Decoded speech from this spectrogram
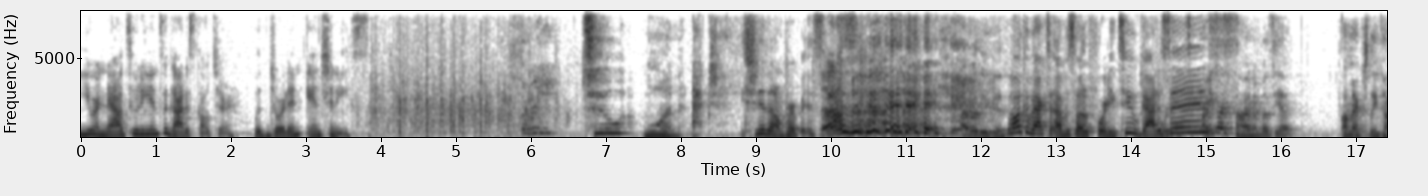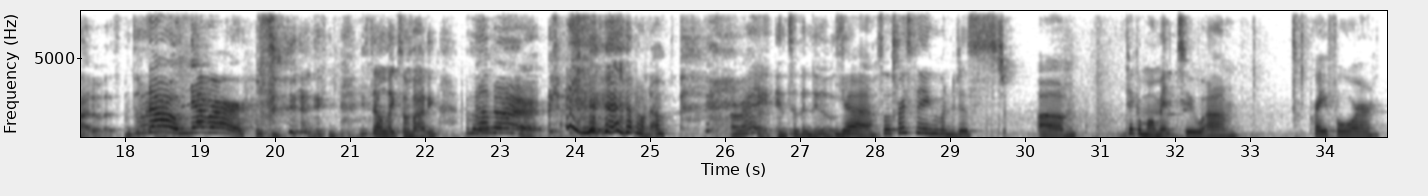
You are now tuning into Goddess Culture with Jordan and Shanice. Three, two, one, action. She did that on purpose. I really did. that. Welcome back to episode 42, Goddesses. 42. Are you guys tired of us yet? I'm actually tired of us. I'm tired. No, never. you sound like somebody. Never. I don't know. All right, into the news. Yeah. So the first thing we want to just um, take a moment to um, pray for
